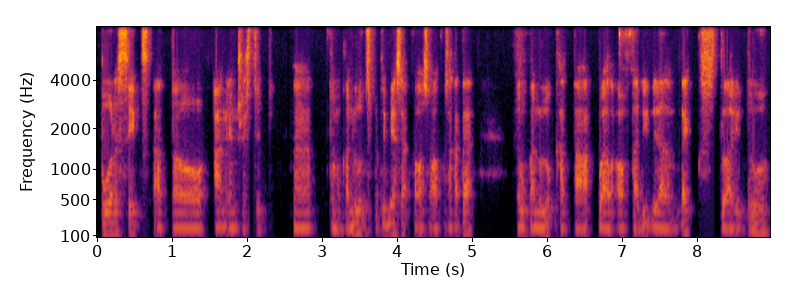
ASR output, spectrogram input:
poor, sick, atau uninterested. Nah, temukan dulu seperti biasa kalau soal kosakata, temukan dulu kata well off tadi di dalam teks, setelah itu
